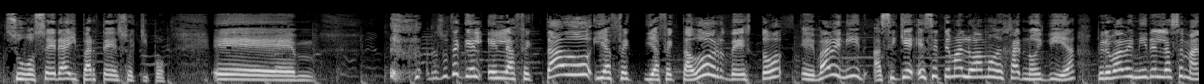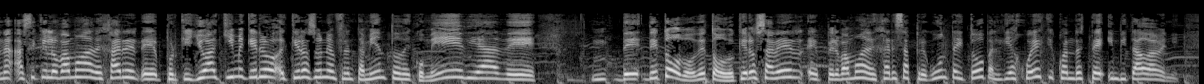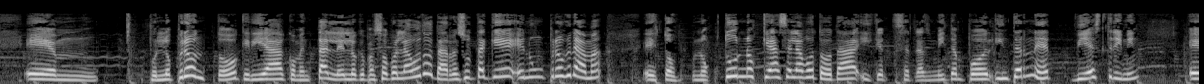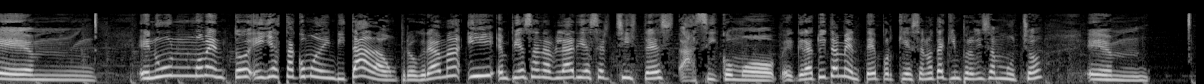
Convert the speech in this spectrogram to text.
su vocera y parte de su equipo. Eh, resulta que el, afectado y, afec- y afectador de esto eh, va a venir, así que ese tema lo vamos a dejar, no hoy día, pero va a venir en la semana, así que lo vamos a dejar, eh, porque yo aquí me quiero, quiero hacer un enfrentamiento de comedia, de... De, de todo, de todo. Quiero saber, eh, pero vamos a dejar esas preguntas y todo para el día jueves, que es cuando este invitado va a venir. Eh, por lo pronto, quería comentarles lo que pasó con la botota. Resulta que en un programa, estos nocturnos que hace la botota y que se transmiten por internet, vía streaming, eh, en un momento ella está como de invitada a un programa y empiezan a hablar y a hacer chistes así como eh, gratuitamente, porque se nota que improvisan mucho. eh,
